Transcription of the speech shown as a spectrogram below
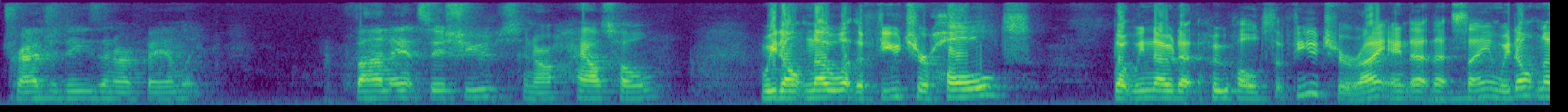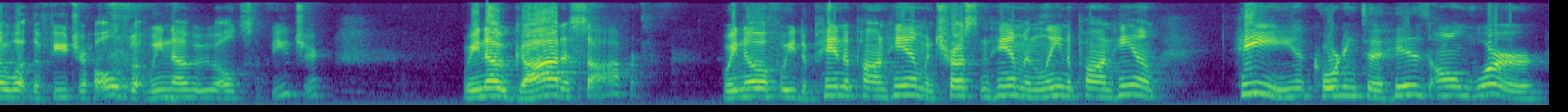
Tragedies in our family, finance issues in our household. We don't know what the future holds, but we know that who holds the future, right? Ain't that that saying? We don't know what the future holds, but we know who holds the future. We know God is sovereign. We know if we depend upon Him and trust in Him and lean upon Him, He, according to His own word,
